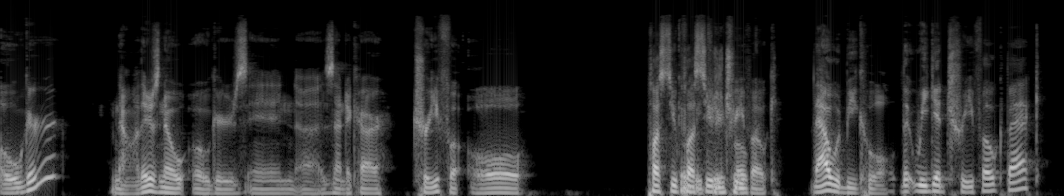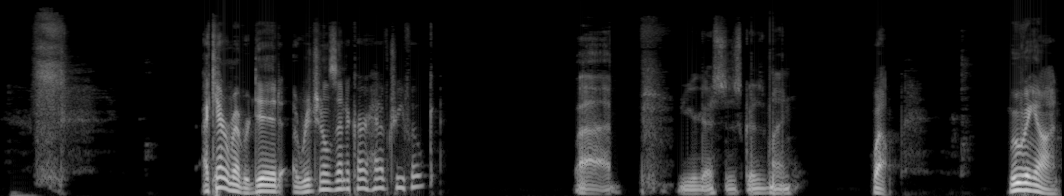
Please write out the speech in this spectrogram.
Ogre? No, there's no ogres in uh, Zendikar. Tree folk. Oh. Plus two, plus two to tree tree folk. folk. That would be cool. That we get tree folk back. I can't remember. Did original Zendikar have tree folk? Uh, your guess is as good as mine. Well, moving on.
